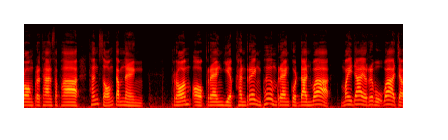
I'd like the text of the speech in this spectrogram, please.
รองประธานสภาทั้งสองตำแหน่ง พร้อมออกแรงเหยียบคันเร่งเพิ่มแรงกดดันว่า ไม่ได้ระบุว่าจะ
